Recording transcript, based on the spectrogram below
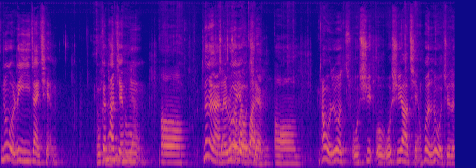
如果利益在前，我跟他结婚，哦，那个男的如果有钱，哦，那我如果我需我我需要钱，或者是我觉得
